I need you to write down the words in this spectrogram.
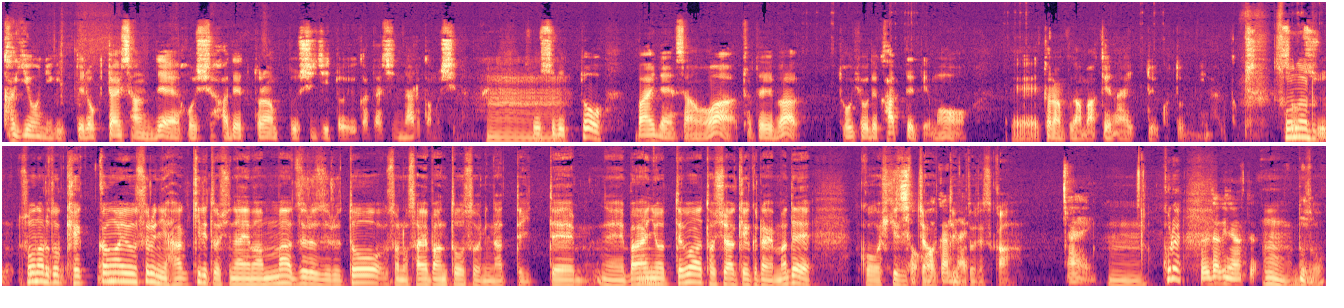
鍵を握って6対3で保守派でトランプ支持という形になるかもしれない。うん、そうするとバイデンさんは例えば投票で勝っててもえー、トランプが負けないということになるかもしれない。そうなるそうなると結果が要するにはっきりとしないまんまずるずるとその裁判闘争になっていって、えー、場合によっては年明けぐらいまでこう引きずっちゃうっていうことですか。はい。うん。これそれだけじゃなくて、うん、どうぞ。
